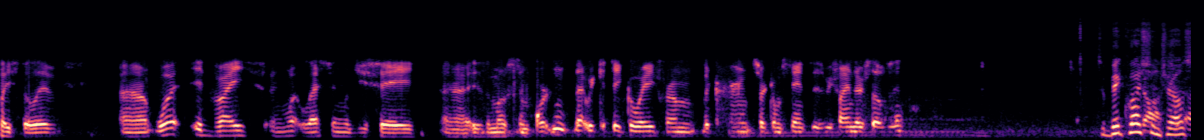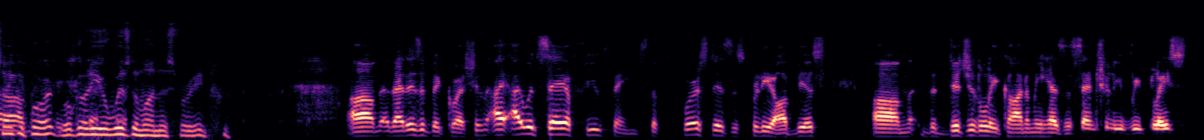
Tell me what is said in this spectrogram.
place to live, uh, what advice and what lesson would you say uh, is the most important that we could take away from the current circumstances we find ourselves in? It's a big question, Josh, Charles. Thank you for it. We'll go to your wisdom on this, Fareed. Um, that is a big question. I, I, would say a few things. The first is is pretty obvious. Um, the digital economy has essentially replaced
